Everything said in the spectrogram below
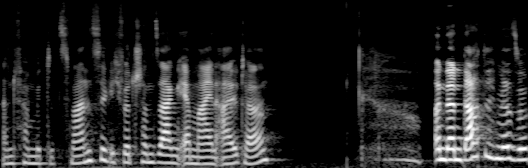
Anfang Mitte 20? Ich würde schon sagen, eher mein Alter. Und dann dachte ich mir so,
